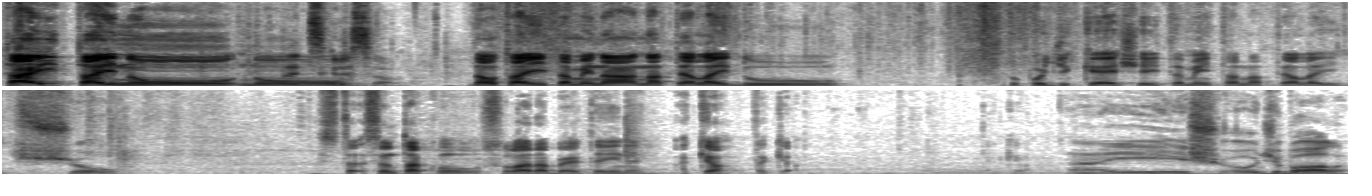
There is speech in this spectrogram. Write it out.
Tá aí, tá aí no. no... na descrição. Não, tá aí também na, na tela aí do. Do podcast aí, também tá na tela aí. Show. Você, tá- você não tá com o celular aberto aí, né? Aqui, ó. Tá aqui, ó. Aqui, ó. Aí, show de bola.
